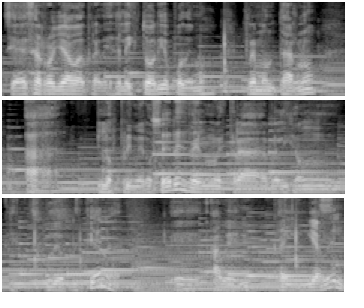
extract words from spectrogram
se ha desarrollado a través de la historia, podemos remontarnos a los primeros seres de nuestra religión judeo-cristiana, eh, Abel, Caín y Abel.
